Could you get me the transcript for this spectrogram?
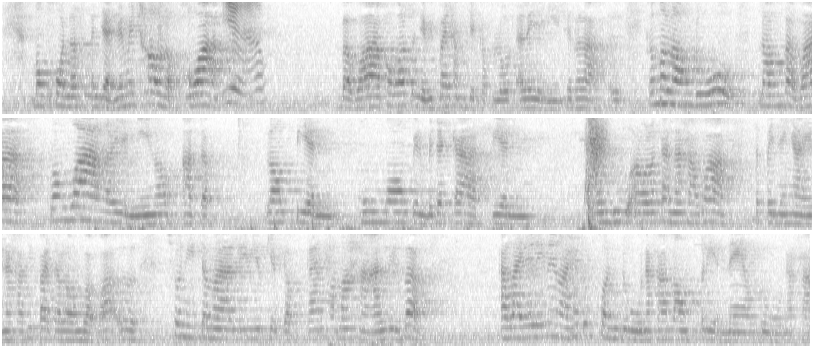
ๆบางคนนะส่วนใหญ่ไม่ไม่ชอบหรอกเพราะว่าแบบว่าเพราะว่าส่วนใหญ่พี่ไปทำเกี่ยวกับรถอะไรอย่างนี้ใช่ไหมล่ะเออก็มาลองดูลองแบบว่าว่างๆอะไรอย่างนี้เนาะอาจแบบลองเปลี่ยนมุมมองเปลี่ยนบรรยากาศเปลี่ยน การดูเอาแล้วกันนะคะว่าจะเป็นยังไงนะคะ พี่ปายจะลองแบบว่าเออช่วงนี้จะมารีวิวเกี่ยวกับการทำอาหารหรือแบบอะไรเล็กๆน้อยๆให้ทุกคนดูนะคะ ลองเปลี่ยนแนวดูนะคะ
